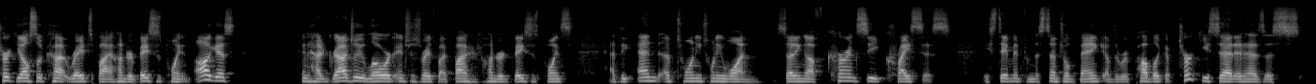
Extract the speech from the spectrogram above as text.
Turkey also cut rates by 100 basis points in August and had gradually lowered interest rates by 500 basis points at the end of 2021, setting off currency crisis. A statement from the Central Bank of the Republic of Turkey said it has ass-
